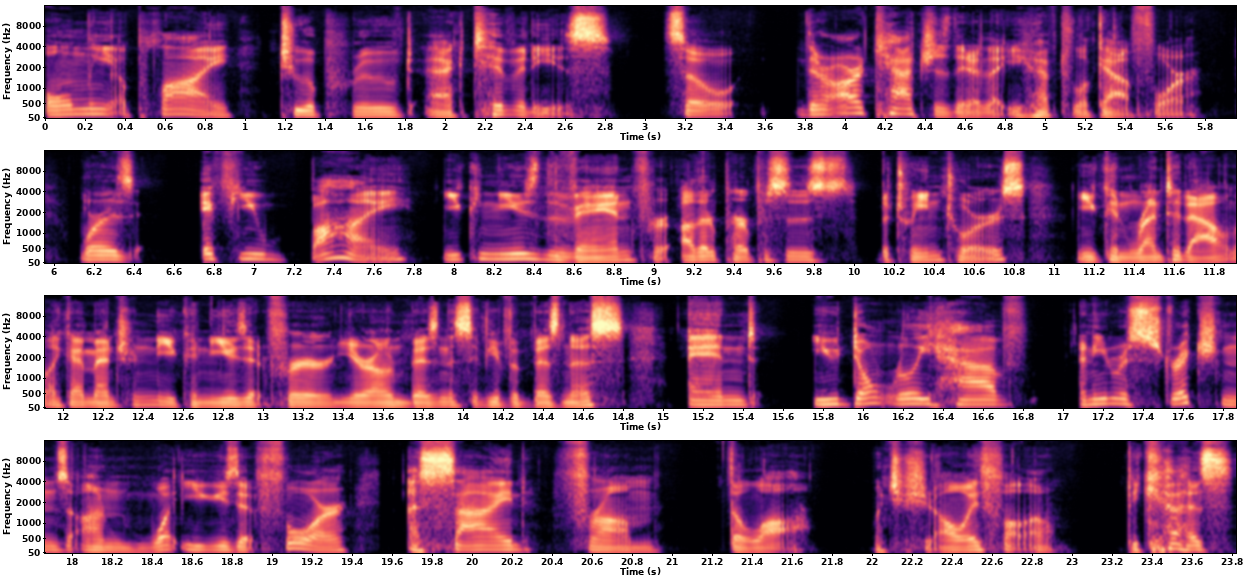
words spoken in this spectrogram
only apply to approved activities. So there are catches there that you have to look out for. Whereas if you buy, you can use the van for other purposes between tours. You can rent it out, like I mentioned. You can use it for your own business if you have a business. And you don't really have any restrictions on what you use it for aside from the law, which you should always follow. Because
